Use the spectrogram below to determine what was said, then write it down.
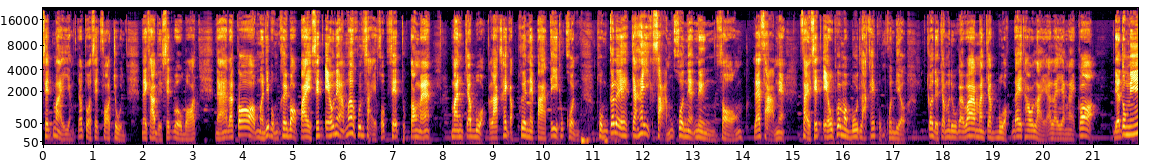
เซตใหม่อย่างเจ้าตัวเซตฟอร์จูนนะครับ หรือเซตเวิลด์บอสนะ แล้วก็เหมือนที่ผมเคยบอกไปเซตเอลเนี่ย เมื่อคุณใส่ครบเซตถูกต้องไหมมันจะบวกลักให้กับเพื่อนในปาร์ตี้ทุกคน ผมก็เลยจะให้อีก 3 คนเนี่ยหนึ่งสองและ 3 เนี่ย ใส่เซตเอลเพื่อมาบูตลักให้ผมคนเดียว ก็เดี๋ยวจะมาดูกันว่ามันจะบวกได้เท่าไหร่อะไรยังไงก็ เดี๋ยวตรงนี้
